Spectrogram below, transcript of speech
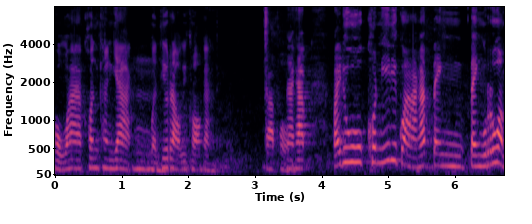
ผมว่าค่อนข้างยากเหมือนที่เราวิเคราะห์กันครับผม นะครับ ไปดูคนนี้ดีกว่าครับเต็งเต็งร่วม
